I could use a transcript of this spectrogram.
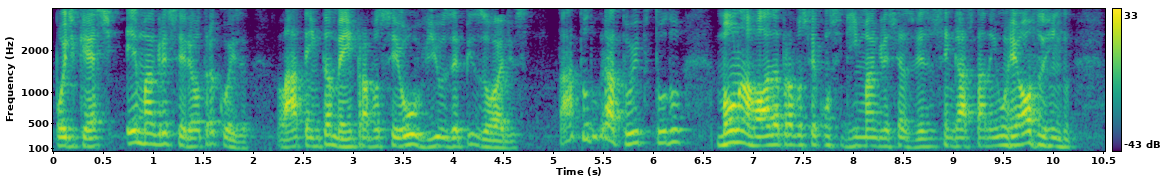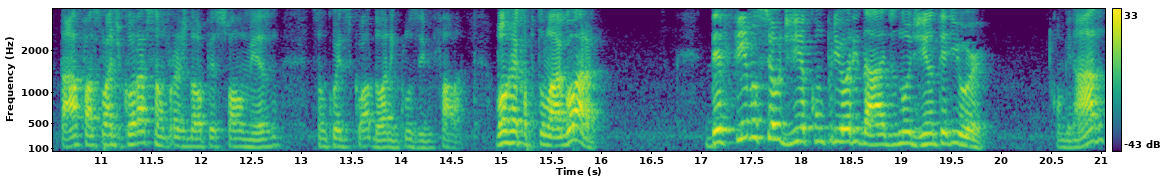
Podcast Emagrecer é Outra Coisa. Lá tem também para você ouvir os episódios. Tá? Tudo gratuito, tudo mão na roda para você conseguir emagrecer às vezes sem gastar nenhum realzinho. Tá? Faço lá de coração para ajudar o pessoal mesmo. São coisas que eu adoro, inclusive, falar. Vamos recapitular agora? Defina o seu dia com prioridades no dia anterior. Combinado?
